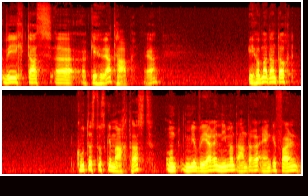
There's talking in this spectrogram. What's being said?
wie ich das äh, gehört habe, ja, ich habe mir dann gedacht, gut, dass du es gemacht hast und mir wäre niemand anderer eingefallen,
